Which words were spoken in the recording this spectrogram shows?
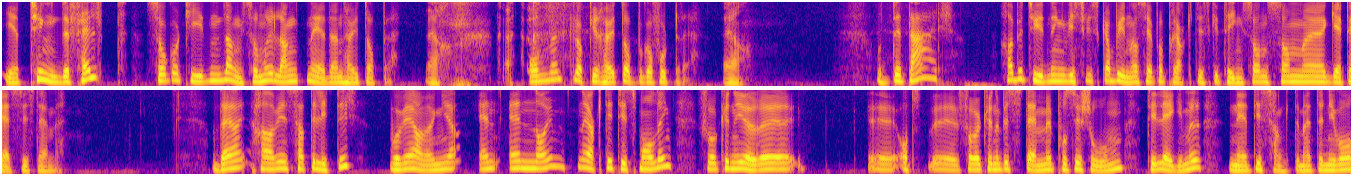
i et tyngdefelt, så går tiden langsommere langt nede enn høyt oppe. Ja. Omvendt, klokker høyt oppe går fortere. ja. Og det der har betydning hvis vi skal begynne å se på praktiske ting, sånn som eh, GPS-systemet. Der har vi satellitter hvor vi er avhengig av en enormt nøyaktig tidsmåling for å kunne gjøre eh, eh, For å kunne bestemme posisjonen til legemer ned til centimeternivå,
